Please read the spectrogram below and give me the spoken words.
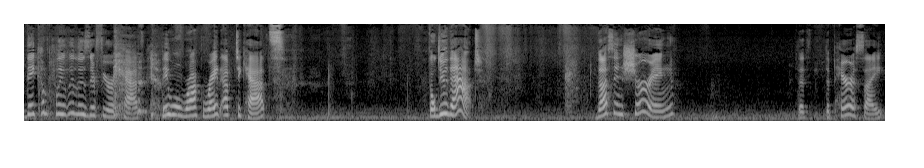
they completely lose their fear of cats. They will rock right up to cats. They'll do that, thus ensuring that the parasite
